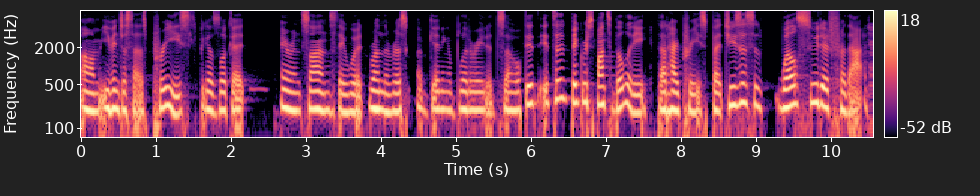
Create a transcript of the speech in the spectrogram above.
um, even just as priests, because look at Aaron's sons, they would run the risk of getting obliterated. So it, it's a big responsibility, that high priest. But Jesus is well suited for that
